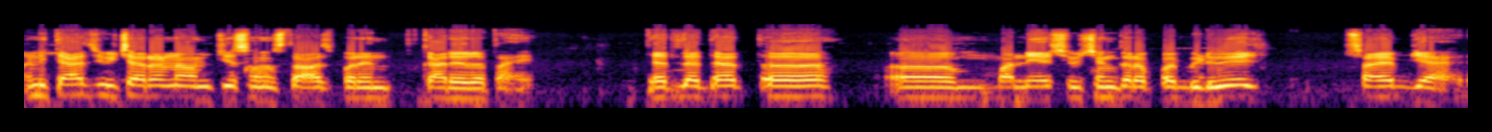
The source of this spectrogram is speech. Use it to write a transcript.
आणि त्याच विचारानं आमची संस्था आजपर्यंत कार्यरत आहे. त्यातल्या त्यात मान्य माननीय शिवशंकरप्पा बिडवे साहेब जे आहेत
